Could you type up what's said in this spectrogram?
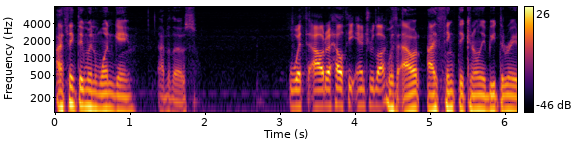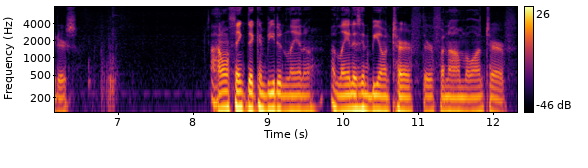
I think they win one game out of those. without a healthy Andrew Luck. Without, I think they can only beat the Raiders. I don't think they can beat Atlanta. Atlanta's going to be on turf. They're phenomenal on turf.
